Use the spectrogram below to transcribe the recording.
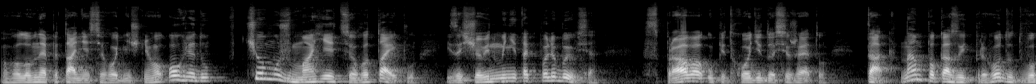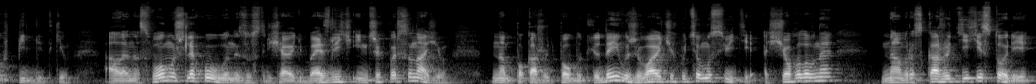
Головне питання сьогоднішнього огляду в чому ж магія цього тайтлу і за що він мені так полюбився? Справа у підході до сюжету. Так, нам показують пригоду двох підлітків, але на своєму шляху вони зустрічають безліч інших персонажів. Нам покажуть побут людей, виживаючих у цьому світі. А що головне, нам розкажуть їх історії.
